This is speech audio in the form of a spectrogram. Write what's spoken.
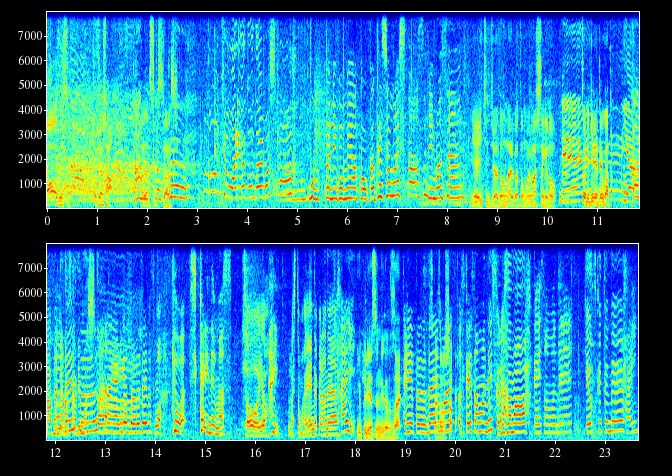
ああどうぞお疲れ様でしたありがとうございます。素晴らしい今日はありがとうございました本当にご迷惑をおかけしましたすみませんいや一時はどうなるかと思いました。けどね取り切れてよかったいやー本当助かりました。はいありがとうございますもう今日はしっかり寝ますそうよ、はい。明日も早いんだからね。はい。ゆっくり休んでください。ありがとうございます。お疲れ様でした。お疲れ様お疲れ様。お疲れ様です。気をつけてね。はい。よ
